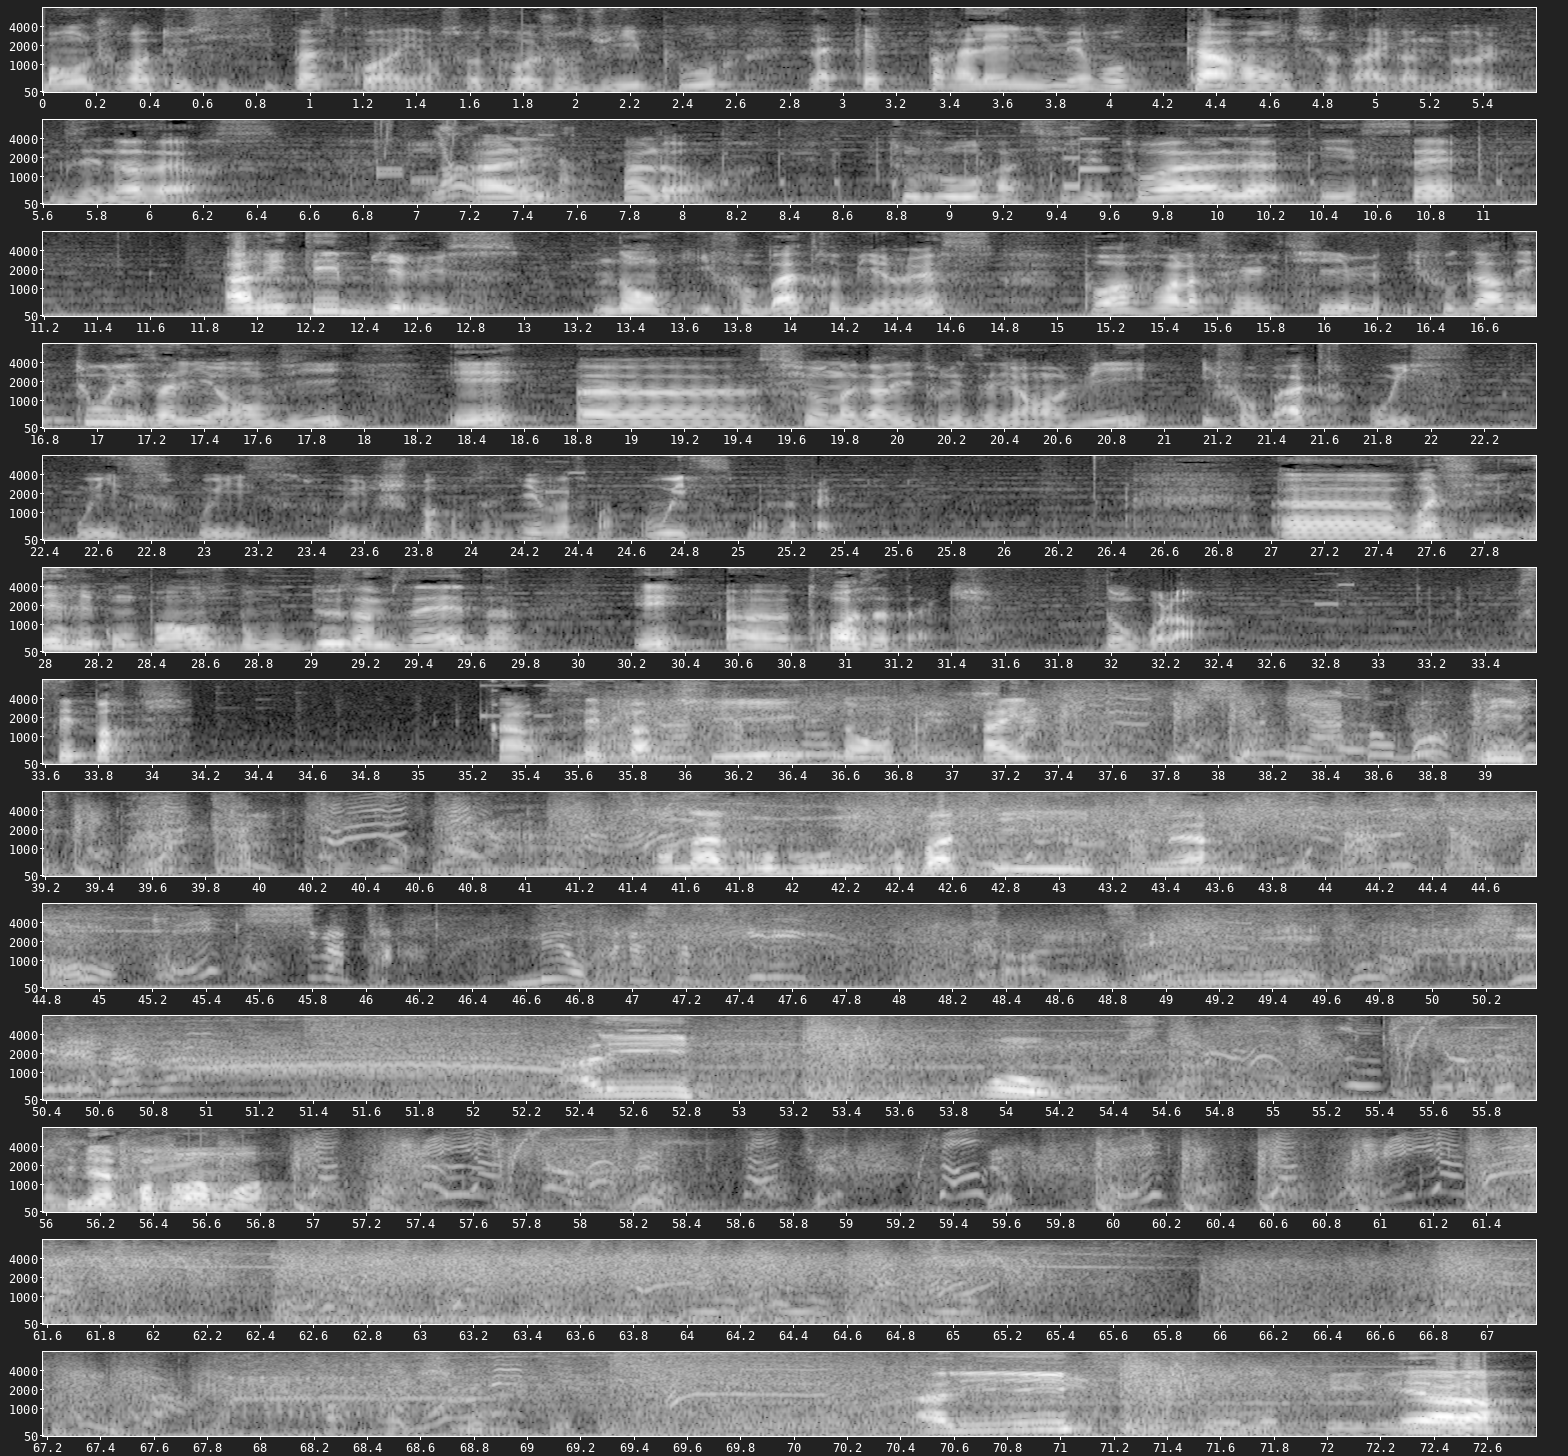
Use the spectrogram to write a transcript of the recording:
Bonjour à tous, ici Pasqua et on se retrouve aujourd'hui pour la quête parallèle numéro 40 sur Dragon Ball Xenoverse. Allez, alors, toujours à 6 étoiles et c'est arrêter Beerus. Donc il faut battre Beerus. Pour avoir la fin ultime, il faut garder tous les alliés en vie et euh, si on a gardé tous les alliés en vie, il faut battre Whis. Whis, Whis, Whis, je sais pas comment ça se dit, Whis, moi je l'appelle. Euh, voici les récompenses, donc 2 MZ et 3 euh, attaques. Donc voilà, c'est parti. Alors c'est parti, donc aïe, vite. On a un gros bout, il faut pas qu'il meure. Allez Wow c'est bien, prends-toi à moi. Allez Et voilà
